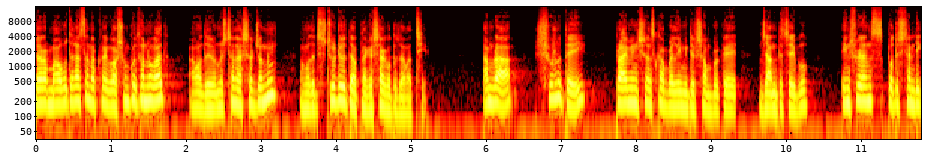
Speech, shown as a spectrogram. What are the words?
যারা মাহমুদুল হাসান, আপনাকে অসংখ্য ধন্যবাদ আমাদের অনুষ্ঠানে আসার জন্য। আমাদের স্টুডিওতে আপনাকে স্বাগত জানাচ্ছি। আমরা শুরুতেই প্রাইম ইন্স্যুরেন্স কোম্পানি লিমিটেড সম্পর্কে জানতে চাইব, ইন্স্যুরেন্স প্রতিষ্ঠানটি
